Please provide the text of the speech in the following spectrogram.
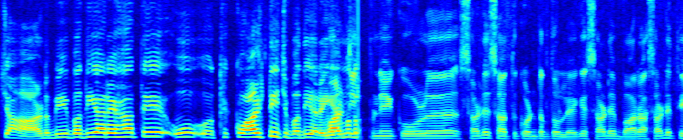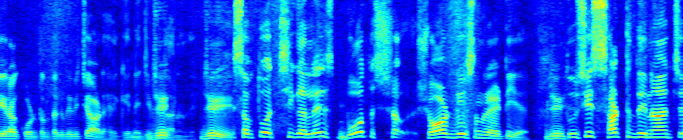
ਝਾੜ ਵੀ ਵਧੀਆ ਰਿਹਾ ਤੇ ਉਹ ਉੱਥੇ ਕੁਆਲਿਟੀ ਚ ਵਧੀਆ ਰਹੀ ਮਤਲਬ ਆਪਣੇ ਕੋਲ 7.5 ਕੁਇੰਟਲ ਤੋਂ ਲੈ ਕੇ 12.5 13.5 ਕੁਇੰਟਲ ਤੱਕ ਦੇ ਵੀ ਝਾੜ ਹੈਗੇ ਨੇ ਜ਼ਿਮੀਂਦਾਰਾਂ ਦੇ। ਜੀ। ਸਭ ਤੋਂ ਅੱਛੀ ਗੱਲ ਹੈ ਬਹੁਤ ਸ਼ਾਰਟ ਡਿਊਰੇਸ਼ਨ ਵੈਰਾਈਟੀ ਹੈ। ਤੁਸੀਂ 60 ਦਿਨਾਂ 'ਚ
